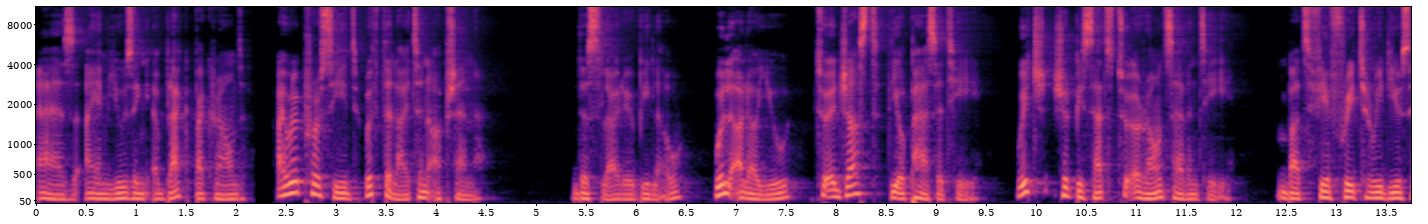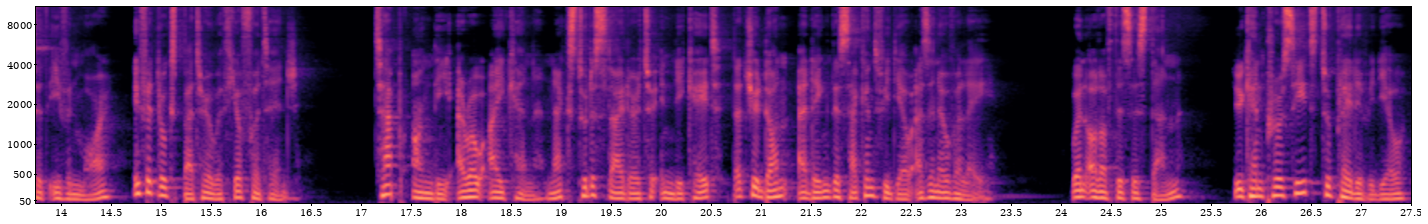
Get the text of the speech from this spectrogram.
As I am using a black background, I will proceed with the lighten option. The slider below will allow you to adjust the opacity, which should be set to around 70, but feel free to reduce it even more if it looks better with your footage. Tap on the arrow icon next to the slider to indicate that you're done adding the second video as an overlay. When all of this is done, you can proceed to play the video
